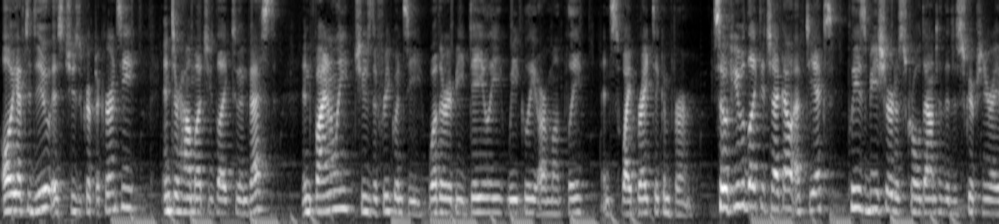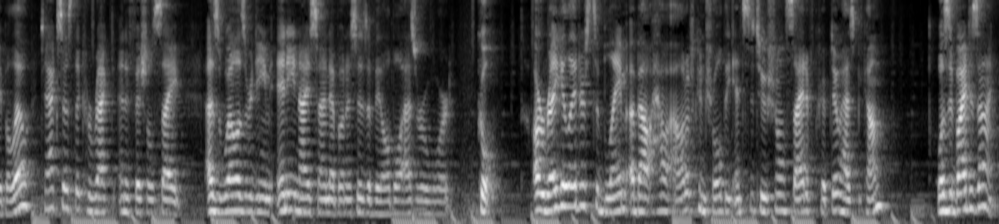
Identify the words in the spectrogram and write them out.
All you have to do is choose a cryptocurrency, enter how much you'd like to invest, and finally choose the frequency, whether it be daily, weekly, or monthly, and swipe right to confirm. So if you would like to check out FTX, please be sure to scroll down to the description area below to access the correct and official site, as well as redeem any nice sign up bonuses available as a reward. Cool. Are regulators to blame about how out of control the institutional side of crypto has become? Was it by design?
